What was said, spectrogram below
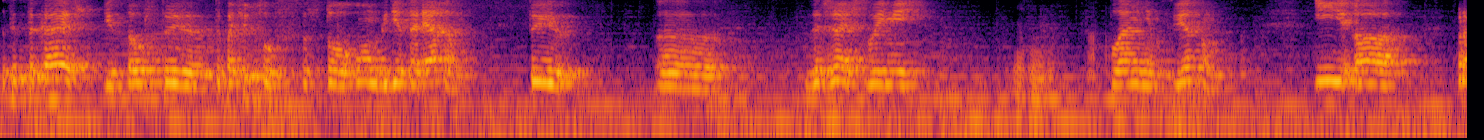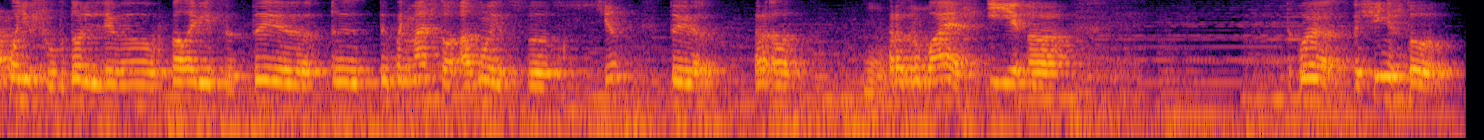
Ты втыкаешь, из-за того, что ты, ты почувствовал, что, что он где-то рядом, ты э, заряжаешь свой меч Мгм. пламенем, светом и э, проходишь вдоль э, половицы. Ты, э, ты понимаешь, что одно из э, существ ты разрубаешь, и такое ощущение, что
